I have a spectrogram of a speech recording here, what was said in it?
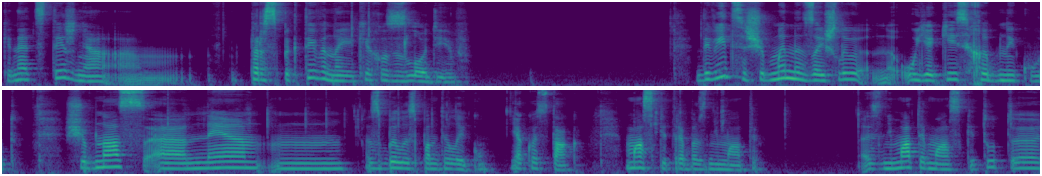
Кінець тижня ем, перспективи на якихось злодіїв. Дивіться, щоб ми не зайшли у якийсь хибний кут, щоб нас е, не збили з пантелику. Якось так. Маски треба знімати. Знімати маски. Тут е,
